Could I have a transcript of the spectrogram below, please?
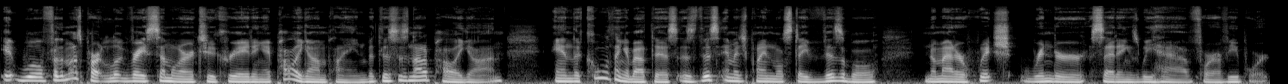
it will, for the most part, look very similar to creating a polygon plane, but this is not a polygon. And the cool thing about this is this image plane will stay visible no matter which render settings we have for our viewport.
